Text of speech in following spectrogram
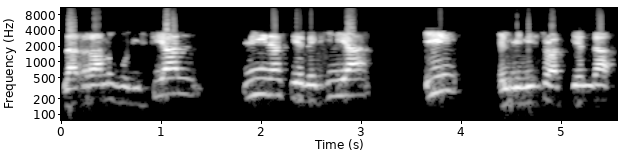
la rama judicial, minas y energía y el ministro de Hacienda,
